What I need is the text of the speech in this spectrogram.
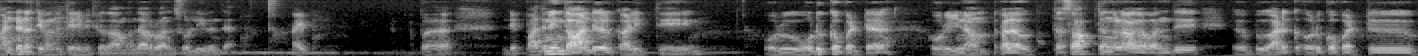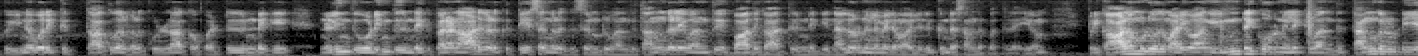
கண்டனத்தை வந்து தெரிவிக்கிறதா? வந்து அவர் வந்து சொல்லியிருந்தார். ரைட் அப்போ இந்த பதினைந்து ஆண்டுகள் கழித்து ஒரு ஒடுக்கப்பட்ட ஒரு இனம் பல தசாப்தங்களாக வந்து இப்போ அடுக்க ஒடுக்கப்பட்டு இப்போ இனவரிக்கு தாக்குதல்களுக்கு உள்ளாக்கப்பட்டு இன்றைக்கு நெளிந்து ஒடிந்து இன்றைக்கு பல நாடுகளுக்கு தேசங்களுக்கு சென்று வந்து தங்களை வந்து பாதுகாத்து இன்றைக்கு நல்ல ஒரு நிலைமையில அவர்கள் இருக்கின்ற சந்தர்ப்பத்திலையும் இப்படி காலம் முழுவதும் அடிவாங்கி இன்றைக்கு ஒரு நிலைக்கு வந்து தங்களுடைய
